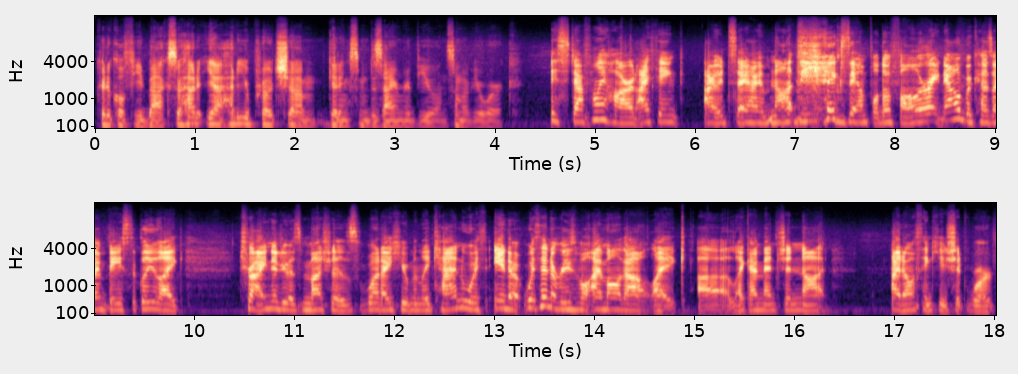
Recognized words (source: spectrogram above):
critical feedback. So how do yeah how do you approach um, getting some design review on some of your work? It's definitely hard. I think I would say I am not the example to follow right now because I'm basically like trying to do as much as what I humanly can within a within a reasonable. I'm all about like uh, like I mentioned, not. I don't think you should work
